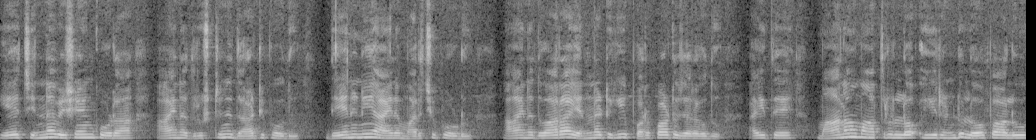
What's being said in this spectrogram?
ఏ చిన్న విషయం కూడా ఆయన దృష్టిని దాటిపోదు. దేనిని ఆయన మర్చిపోడు. ఆయన ద్వారా ఎన్నటికీ పొరపాటు జరగదు. అయితే మానవ మాతృల్లో ఈ రెండు లోపాలు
